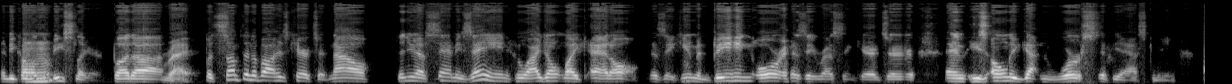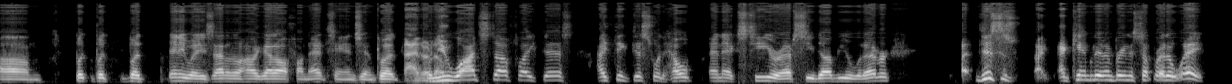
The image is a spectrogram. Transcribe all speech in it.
and be called mm-hmm. the Beast Slayer. But uh, right, but something about his character now then you have Sami Zayn, who I don't like at all as a human being or as a wrestling character, and he's only gotten worse, if you ask me. Um, but but but anyways, I don't know how I got off on that tangent. But when know. you watch stuff like this, I think this would help NXT or FCW, whatever. Uh, this is I, I can't believe I'm bringing this up right away.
